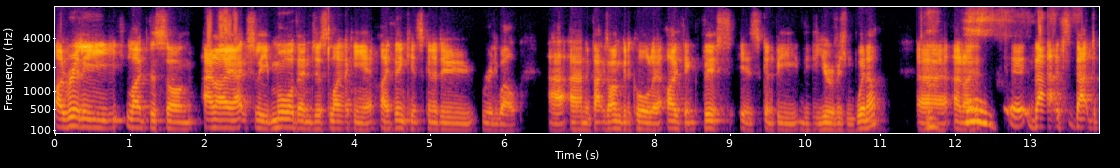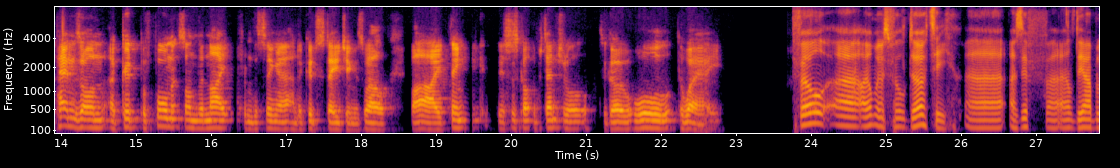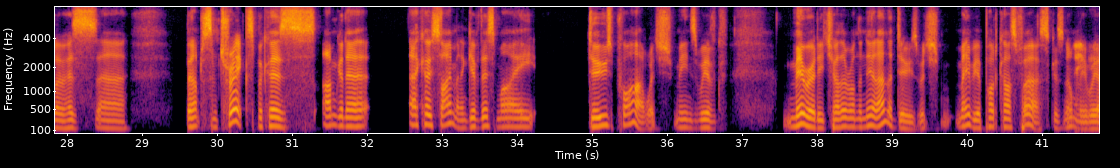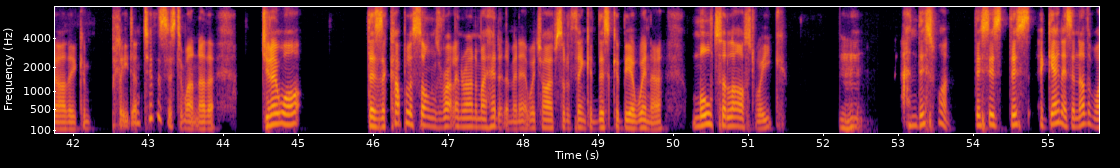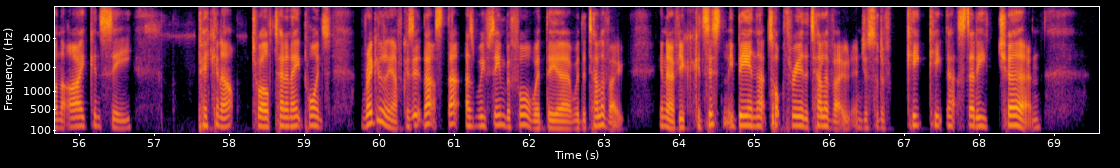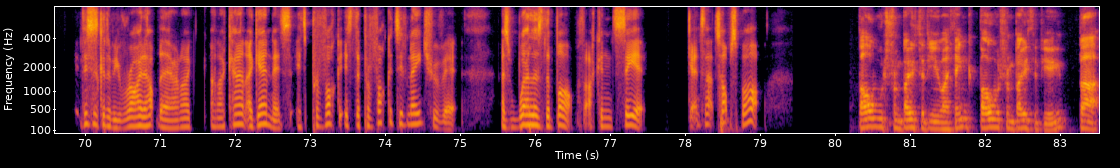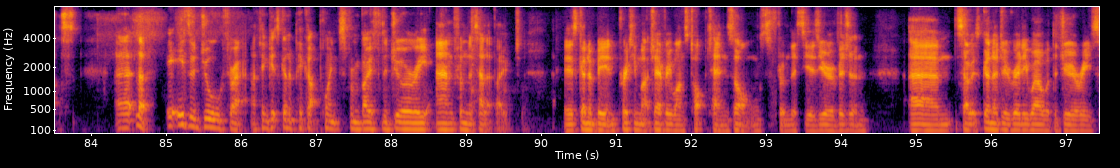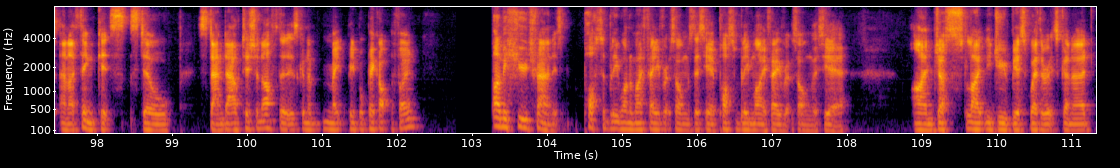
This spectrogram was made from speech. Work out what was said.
I really like this song, and I actually, more than just liking it, I think it's going to do really well. Uh, and in fact, I'm going to call it. I think this is going to be the Eurovision winner. Uh, and I, it, that that depends on a good performance on the night from the singer and a good staging as well. But I think this has got the potential to go all the way. Phil, uh, I almost feel dirty, uh, as if uh, El Diablo has uh, been up to some tricks, because I'm going to echo Simon and give this my douze point, which means we've mirrored each other on the nil and the douze, which may be a podcast first, because normally we are the complete antithesis to one another. Do you know what? There's a couple of songs rattling around in my head at the minute, which I'm sort of thinking this could be a winner. Malta last week, Mhm. And this one this is this again is another one that i can see picking up 12 10 and 8 points regularly enough because that's that as we've seen before with the uh, with the televote. You know if you could consistently be in that top three of the televote and just sort of keep keep that steady churn this is going to be right up there. And i and i can't again it's it's provoc it's the provocative nature of it as well as the bop that i can see it getting to that top spot bold from both of you, I think. Bold from both of you. But uh, look, it is a dual threat. I think it's going to pick up points from both the jury and from the televote. It's going to be in pretty much everyone's top 10 songs from this year's Eurovision. Um, so it's going to do really well with the juries. And I think it's still standoutish enough that it's going to make people pick up the phone. I'm a huge fan. It's possibly one of my favourite songs this year, possibly my favourite song this year. I'm just slightly dubious whether it's going to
